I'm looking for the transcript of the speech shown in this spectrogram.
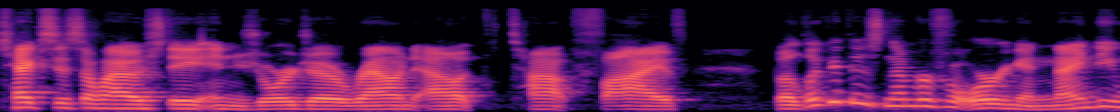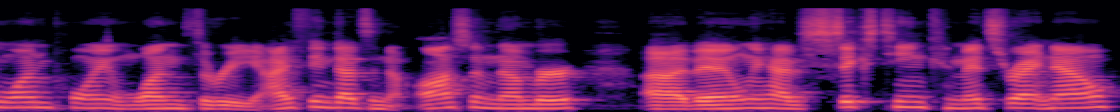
Texas, Ohio State, and Georgia round out the top five. But look at this number for Oregon 91.13. I think that's an awesome number. Uh, they only have 16 commits right now,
